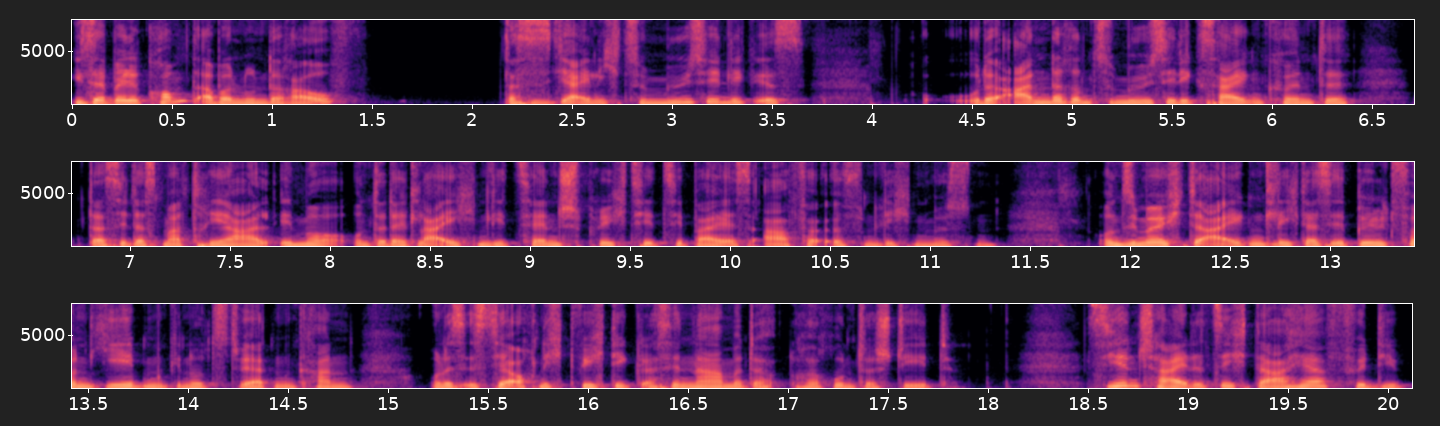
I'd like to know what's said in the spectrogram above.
Isabel kommt aber nun darauf, dass es ja eigentlich zu mühselig ist oder anderen zu mühselig sein könnte, dass sie das Material immer unter der gleichen Lizenz, sprich CC BY SA, veröffentlichen müssen. Und sie möchte eigentlich, dass ihr Bild von jedem genutzt werden kann. Und es ist ja auch nicht wichtig, dass ihr Name darunter steht. Sie entscheidet sich daher für die,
